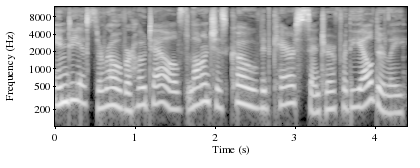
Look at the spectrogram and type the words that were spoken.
India Sarovar Hotels launches COVID care center for the elderly.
